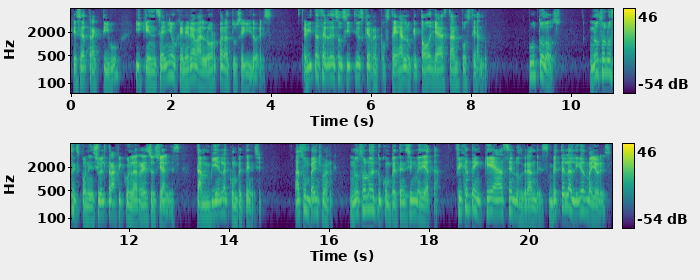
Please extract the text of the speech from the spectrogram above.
que sea atractivo y que enseñe o genere valor para tus seguidores. Evita ser de esos sitios que repostean lo que todos ya están posteando. Punto 2. No solo se exponenció el tráfico en las redes sociales, también la competencia. Haz un benchmark, no solo de tu competencia inmediata. Fíjate en qué hacen los grandes. Vete a las ligas mayores.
